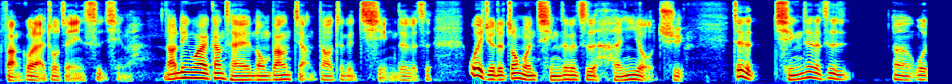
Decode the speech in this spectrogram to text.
反过来做这件事情了。然后另外刚才龙邦讲到这个“情”这个字，我也觉得中文“情”这个字很有趣。这个“情”这个字，呃，我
